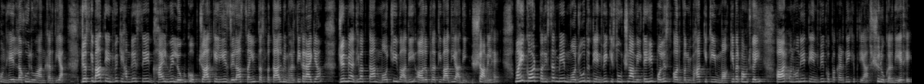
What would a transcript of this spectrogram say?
उन्हें लहूलुहान कर दिया। जिसके बाद तेंदुए के हमले से घायल हुए लोगों को उपचार के लिए जिला संयुक्त अस्पताल में भर्ती कराया गया, जिनमें अधिवक्ता, मोचीवादी और प्रतिवादी आदि शामिल है। वहीं कोर्ट परिसर में मौजूद तेंदुए की सूचना मिलते ही पुलिस और वन विभाग की टीम मौके पर पहुँच गई और उन्होंने तेंदुए को पकड़ने के प्रयास शुरू कर दिए थे।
